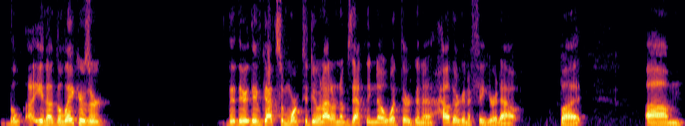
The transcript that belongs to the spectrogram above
the uh, you know the Lakers are they they've got some work to do, and I don't exactly know what they're gonna how they're gonna figure it out. But um,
